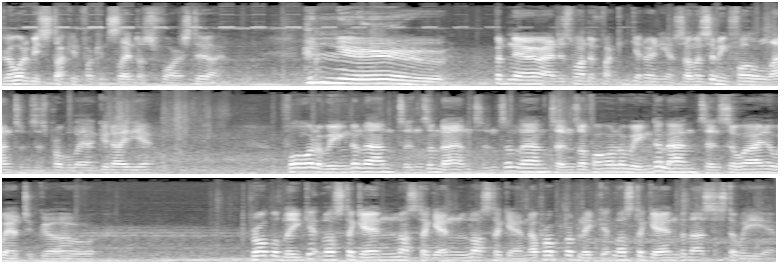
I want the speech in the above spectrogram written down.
I don't want to be stuck in fucking Slender's forest, do I? No! But no, I just want to fucking get around here. So I'm assuming follow lanterns is probably a good idea. Following the lanterns and lanterns and lanterns are following the lanterns so I know where to go. Probably get lost again, lost again, lost again. I'll probably get lost again, but that's just the way it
